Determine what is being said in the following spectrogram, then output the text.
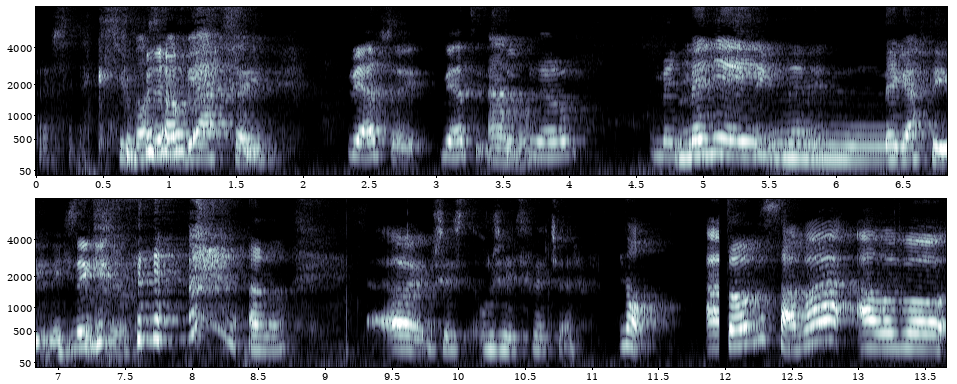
Presne tak. Či vlastne viacej. Viacej, viacej stupňov. Menej, Menej negatívnych Neg- stupňov. Áno. Už je, už je večer. No, a som sama, alebo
